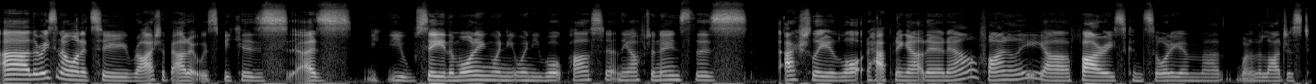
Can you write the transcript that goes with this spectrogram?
Uh, the reason I wanted to write about it was because, as you'll see in the morning when you when you walk past it in the afternoons, there's actually a lot happening out there now. Finally, uh, Far East Consortium, uh, one of the largest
